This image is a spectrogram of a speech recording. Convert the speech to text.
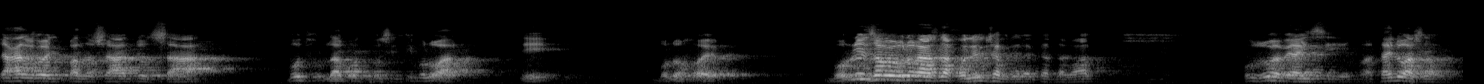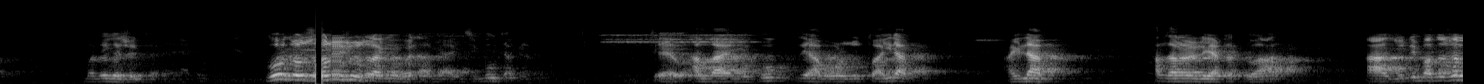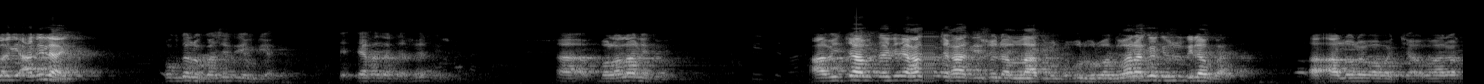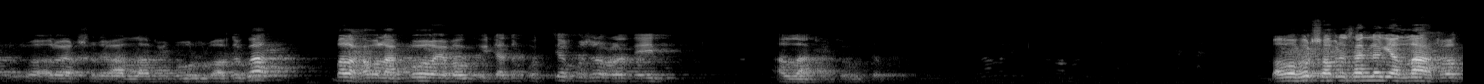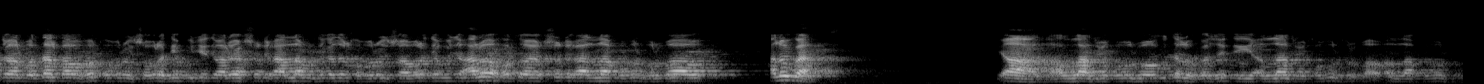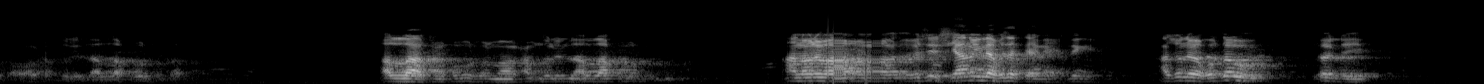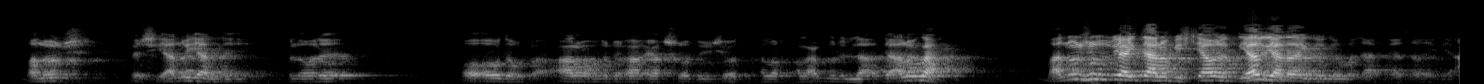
রাখালগঞ্জ মাদ্রাসা জোসা বহুত ফুল্লা বহুত বসিতি বলো আর বলো, হয়। বললি সবাই বলো, আসলা খলিল সাহেব দিল একটা দাবাত উজুভাবে আইসি তাইলেও আসলাম। বাদে বহুত চল্লিশ বছর যে আল্লাহ খুব যে আমার তো আইলাম আইলাম। যদি মাদ্রাসা লাগে আনিলাই ওগুলো লোক আছে দিয়ে এক হাজার টাকা দিয়েছি বলা না নি তুমি আমি হাজার টাকা দিয়েছিল আল্লাহ তুমি কবুল করব। তোমার আগে কিছু দিলাও কা আলো রে বাবা আমার আরও একশো টাকা আল্লাহ তুমি কবুল করব দেখবা ভালো খাব লাগবো এবং এটা তো প্রত্যেক বছর আমরা দিন আল্লাহ তুমি কবুল দেবো বাবা ভোর সবরে সাইন লাগে, আল্লাহ তোমার তোমার বদাল বাবা ভোর খবর হয়েছে সবরা দিয়ে বুঝিয়ে দিও। আরও একশো টাকা আল্লাহ মধ্যে খবর হয়েছে সবরা দিয়ে বুঝে আরও কত একশো টাকা আল্লাহ কবুল করবাও আলো কা আল্লাহ তুমি কবুল করব কিন্তু লোক আছে আল্লাহ তুমি কবুল করবাও আল্লাহ কবুল করবাও আলহামদুলিল্লাহ আল্লাহ কবুল করবাও আল্লাহ তুমি কবুল করবাও আলহামদুলিল্লাহ আল্লাহ কবুল করবাও আনরে বেশি শিয়ানো ইলা বোঝার টাইম নেই দেখি আসলে কোথাও বুঝলি মানুষ বেশি আলোই আনলে বলে ও ও দৌকা আরও কত টাকা একশো দুইশো আলো আলহামদুলিল্লাহ যে আলো গা আরও টাকা দিয়াও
